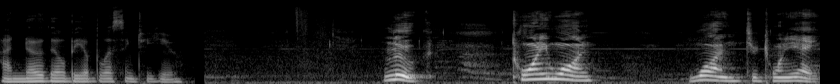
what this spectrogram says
I know they'll be a blessing to you. Luke 21 1 through 28.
